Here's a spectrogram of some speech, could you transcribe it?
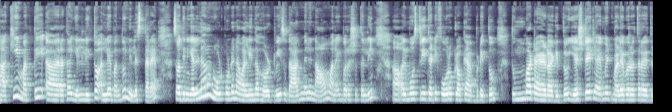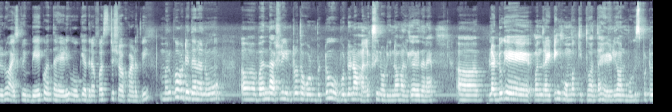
ಹಾಕಿ ಮತ್ತೆ ರಥ ಎಲ್ಲಿತ್ತೋ ಅಲ್ಲೇ ಬಂದು ನಿಲ್ಲಿಸ್ತಾರೆ. ಸೊ ಅದನ್ನ ಎಲ್ಲರೂ ನೋಡಿಕೊಂಡೆ ನಾವು ಅಲ್ಲಿಂದ ಹೊರಟ್ವಿ. ಸೊ ಅದಾದಮೇಲೆ ನಾವು ಮನೆಗೆ ಬರೋಷ್ಟೊತ್ತಲ್ಲಿ ಆಲ್ಮೋಸ್ಟ್ ತ್ರೀ ತರ್ಟಿ ಫೋರ್ ಓ ಕ್ಲಾಕೇ ಆಗಿಬಿಟ್ಟಿತ್ತು. ತುಂಬ ಟಯರ್ಡ್ ಆಗಿತ್ತು. ಎಷ್ಟೇ ಕ್ಲೈಮೇಟ್ ಮಳೆ ಬರೋ ಥರ ಇದ್ರೂ ಐಸ್ ಕ್ರೀಮ್ ಬೇಕು ಅಂತ ಹೇಳಿ ಹೋಗಿ ಅದನ್ನು ಫಸ್ಟ್ ಶಾಪ್ ಮಾಡಿದ್ವಿ. ಮಲ್ಕೊಬಿಟ್ಟಿದ್ದೆ ನಾನು. ಬಂದು ಆ್ಯಕ್ಚುಲಿ ಇಂಟ್ರೋ ತೊಗೊಂಡ್ಬಿಟ್ಟು ಬುಡ್ಡನ ಮಲಗಿಸಿ ನೋಡಿ, ಇನ್ನೂ ಮಲ್ಗೆ ಇದ್ದಾನೆ. ಲಡ್ಡುಗೆ ಒಂದು ರೈಟಿಂಗ್ ಹೋಮ್ವರ್ಕ್ ಇತ್ತು ಅಂತ ಹೇಳಿ ಅವ್ನು ಮುಗಿಸ್ಬಿಟ್ಟು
